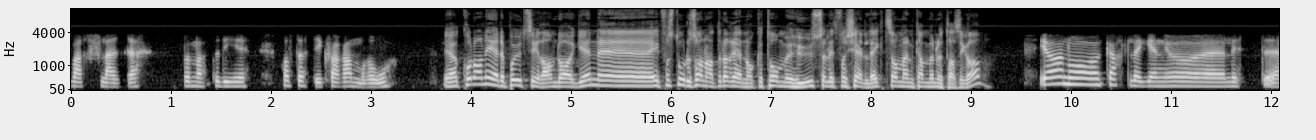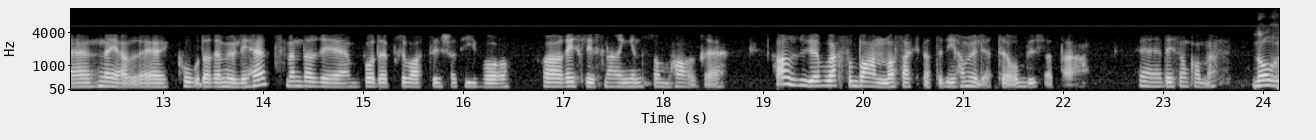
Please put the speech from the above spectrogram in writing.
være flere. Sånn at de har støtte i hverandre òg. Ja, hvordan er det på Utsira om dagen? Jeg forsto det sånn at det er noen tomme hus og litt forskjellig som en kan benytte seg av? Ja, nå kartlegger en jo eh, litt eh, nøyere hvor det er mulighet. Men det er både private initiativ og fra reiselivsnæringen som har, eh, har vært på banen og sagt at de har mulighet til å bosette de som kommer. Når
